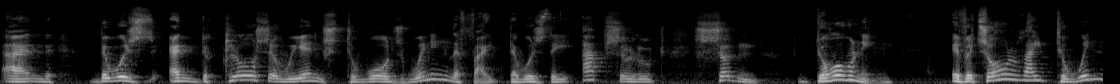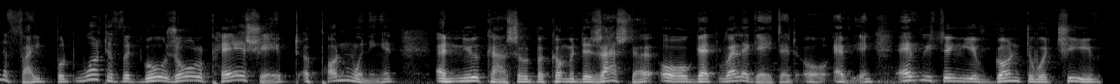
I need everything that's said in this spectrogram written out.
And there was, and the closer we inched towards winning the fight, there was the absolute sudden dawning if it's all right to win the fight, but what if it goes all pear shaped upon winning it and Newcastle become a disaster or get relegated or everything? Everything you've gone to achieve,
